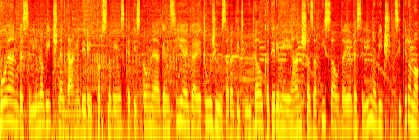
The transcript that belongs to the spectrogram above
Bojan Veselinovič, nekdani direktor Slovenske tiskovne agencije, ga je tožil zaradi tvita, v katerem je Janša zapisal, da je Veselinovič, citiramo,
